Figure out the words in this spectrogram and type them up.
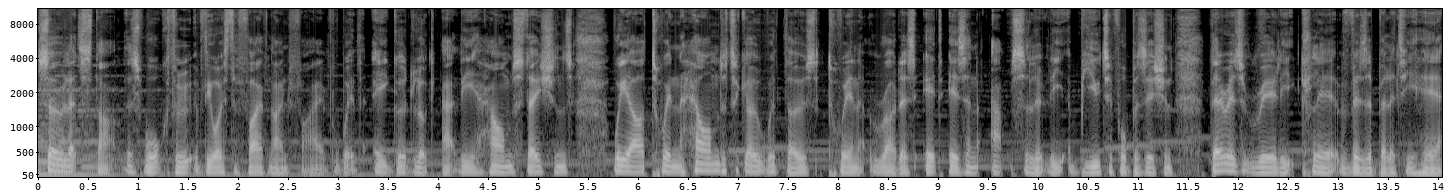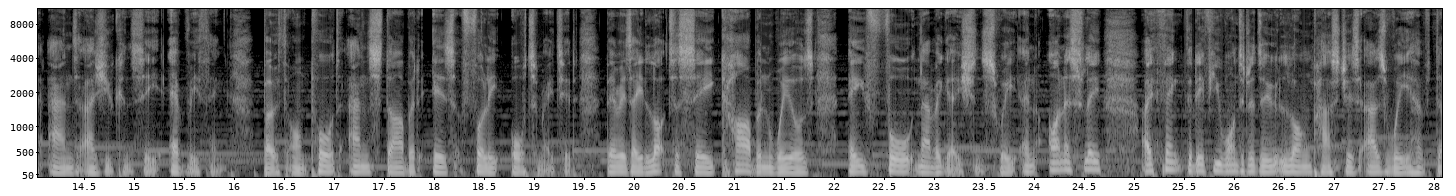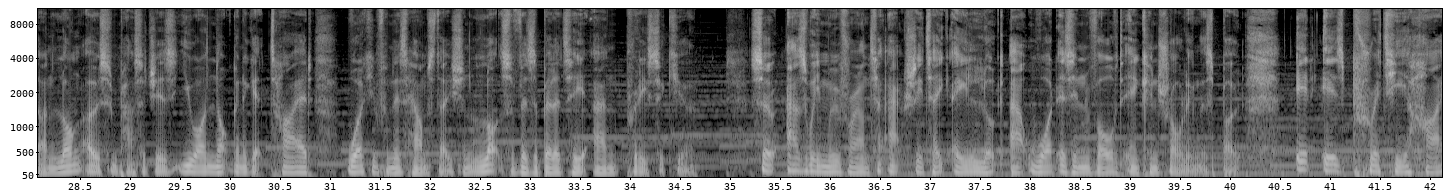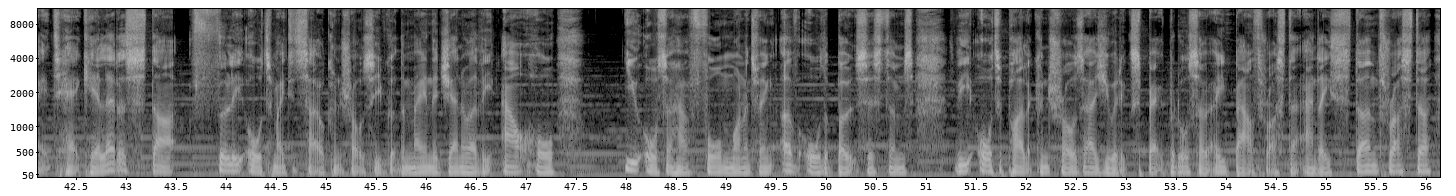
So let's start this walkthrough of the Oyster 595 with a good look at the helm stations. We are twin helmed to go with those twin rudders. It is an absolutely beautiful position. There is really clear visibility here and as you can see everything both on port and starboard is fully automated. There is a lot to see, carbon wheels, a full navigation suite and honestly I think that if you wanted to do long passages as we have done, long ocean passages, you are not not going to get tired working from this helm station. Lots of visibility and pretty secure. So as we move around to actually take a look at what is involved in controlling this boat, it is pretty high tech here. Let us start fully automated sail control. So you've got the main, the Genoa, the outhaul, you also have full monitoring of all the boat systems, the autopilot controls as you would expect, but also a bow thruster and a stern thruster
